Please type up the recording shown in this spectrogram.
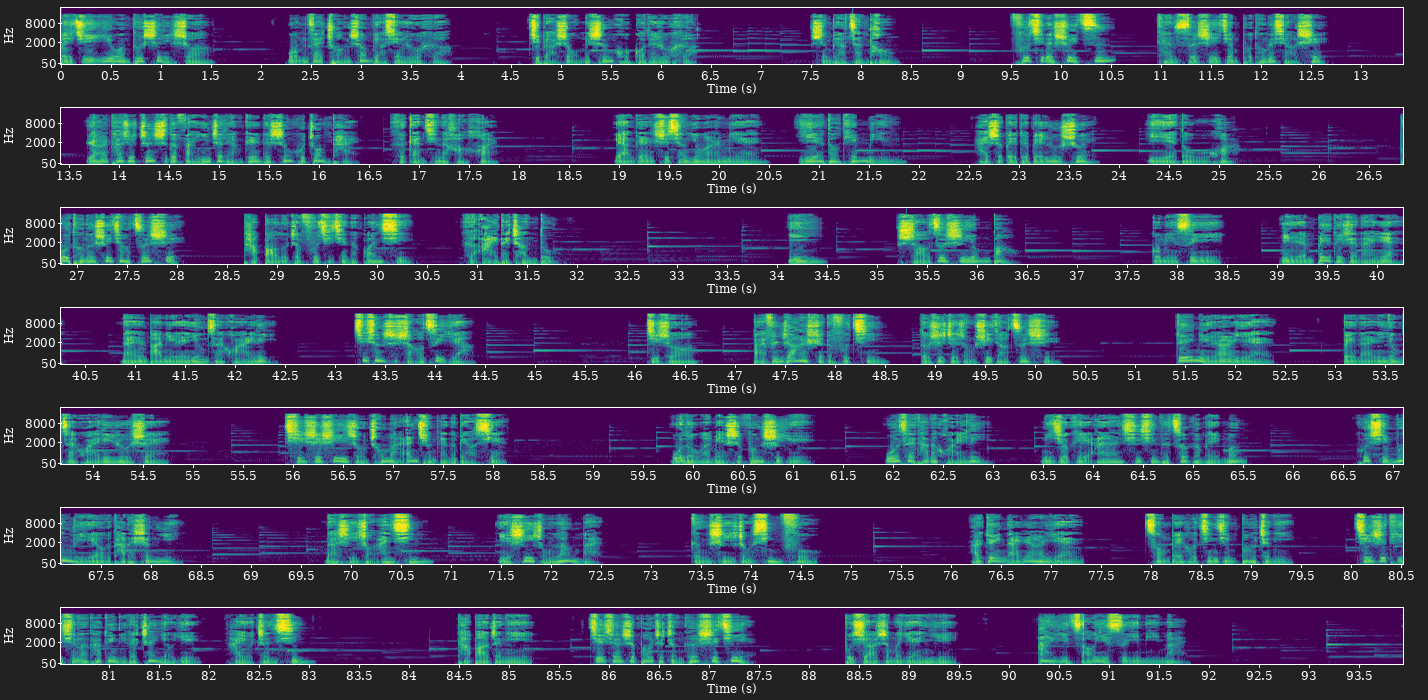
美剧《欲望都市》里说：“我们在床上表现如何，就表示我们生活过得如何。”深表赞同。夫妻的睡姿看似是一件普通的小事，然而它却真实的反映着两个人的生活状态和感情的好坏。两个人是相拥而眠，一夜到天明，还是背对背入睡，一夜都无话？不同的睡觉姿势，它暴露着夫妻间的关系和爱的程度。一，勺子式拥抱。顾名思义，女人背对着男人，男人把女人拥在怀里，就像是勺子一样。据说，百分之二十的夫妻都是这种睡觉姿势。对于女人而言，被男人拥在怀里入睡。其实是一种充满安全感的表现。无论外面是风是雨，窝在他的怀里，你就可以安安心心的做个美梦。或许梦里也有他的身影。那是一种安心，也是一种浪漫，更是一种幸福。而对于男人而言，从背后紧紧抱着你，其实体现了他对你的占有欲还有真心。他抱着你。就像是抱着整个世界，不需要什么言语，爱意早已肆意弥漫。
